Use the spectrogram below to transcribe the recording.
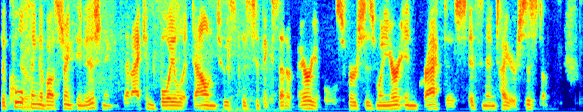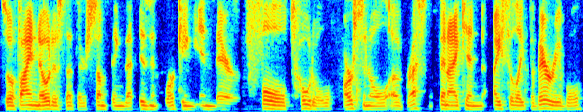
the cool Yeah. thing about strength and conditioning is that i can boil it down to a specific set of variables versus when you're in practice it's an entire system so if i notice that there's something that isn't working in their full total arsenal of rest, then i can isolate the variable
